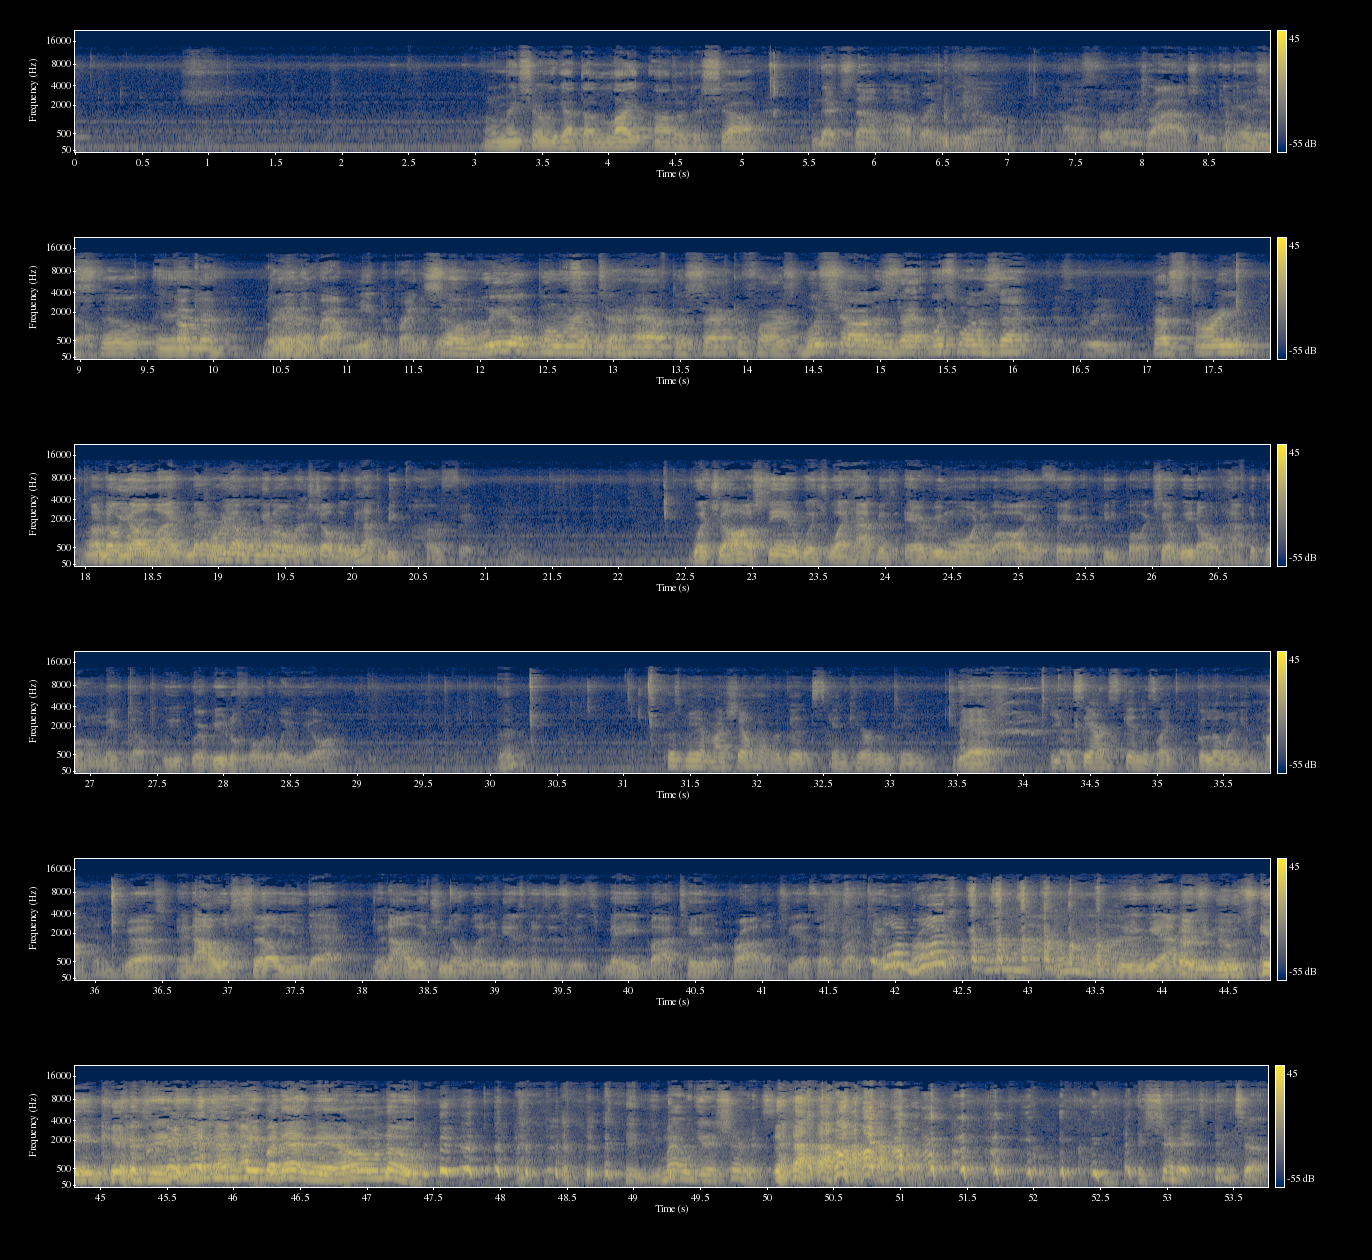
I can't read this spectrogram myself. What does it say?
I'll make sure we got the light out of the shot. Next time, I'll bring the um, I'll It's still in there. drive so we can It get the is show. still in Okay. We had there. grab me to bring it. So time. we are going to have to sacrifice. Which shot is that? Which one is that? That's three. That's three. I know y'all like, man, we Three y'all in gonna get row. over the show, but we have to be perfect. What y'all are seeing was what happens every morning with all your favorite people, except we don't have to put on makeup. We, we're beautiful the way we are. Because me and Michelle have a good skincare routine. Yes, You can see our skin is like glowing and popping. yes. And I will sell you that, and I'll let you know what it is because it's, it's made by Taylor Products. Yes, that's right, Taylor Products. We, we have this new skincare. you made by that man. I don't know. you might want to get insurance. insurance big time.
